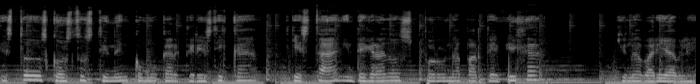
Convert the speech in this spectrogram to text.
Estos costos tienen como característica que están integrados por una parte fija y una variable.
